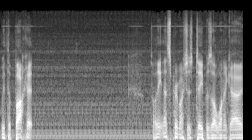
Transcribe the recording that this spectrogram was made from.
with the bucket. So I think that's pretty much as deep as I want to go.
